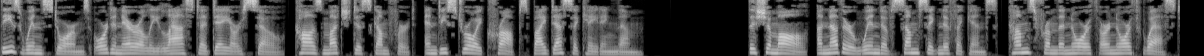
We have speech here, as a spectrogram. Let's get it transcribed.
These windstorms ordinarily last a day or so, cause much discomfort, and destroy crops by desiccating them. The shamal, another wind of some significance, comes from the north or northwest,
